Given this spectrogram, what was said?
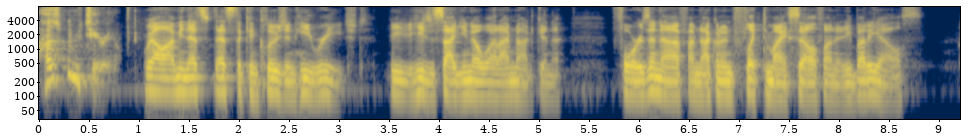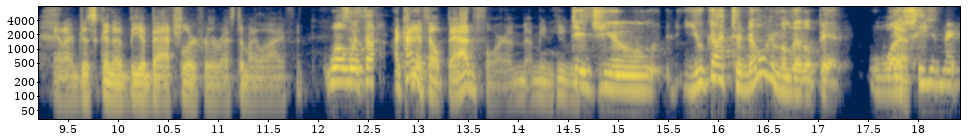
husband material. Well, I mean that's that's the conclusion he reached. He he decided, you know what, I'm not gonna four is enough. I'm not gonna inflict myself on anybody else. And I'm just gonna be a bachelor for the rest of my life. Well, so without I kind of felt bad for him. I mean, he was, did you you got to know him a little bit. Was yes. he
